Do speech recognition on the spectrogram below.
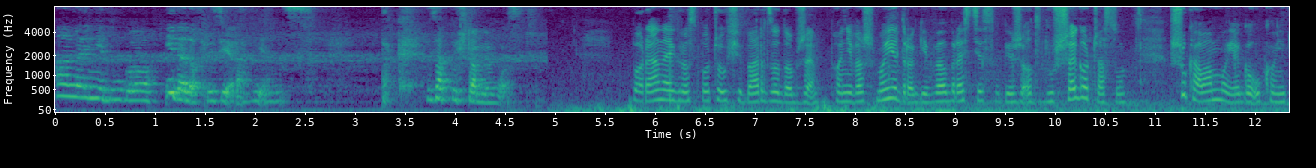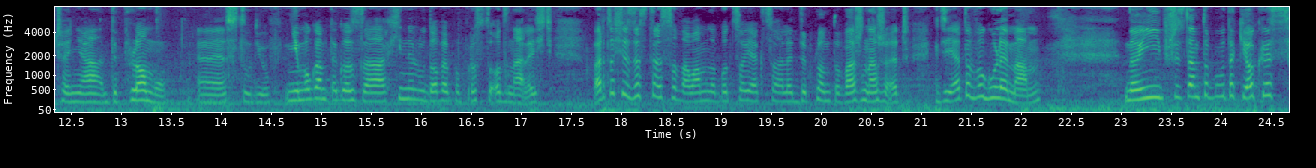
ale niedługo idę do fryzjera, więc tak, zapuszczamy włoski. Poranek rozpoczął się bardzo dobrze, ponieważ moje drogie, wyobraźcie sobie, że od dłuższego czasu szukałam mojego ukończenia dyplomu e, studiów. Nie mogłam tego za Chiny Ludowe po prostu odnaleźć. Bardzo się zestresowałam, no bo co jak co, ale dyplom to ważna rzecz. Gdzie ja to w ogóle mam? No i przyznam, to był taki okres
